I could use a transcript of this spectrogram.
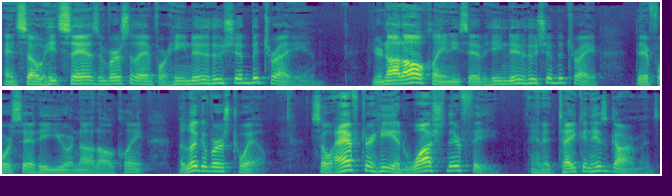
And so he says in verse 11, For he knew who should betray him. You're not all clean, he said, but he knew who should betray him. Therefore said he, You are not all clean. But look at verse 12. So after he had washed their feet, and had taken his garments,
